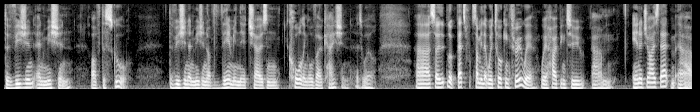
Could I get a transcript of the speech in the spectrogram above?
the vision and mission of the school? The vision and mission of them in their chosen calling or vocation as well. Uh, so, look, that's something that we're talking through. We're, we're hoping to um, energize that. Uh,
